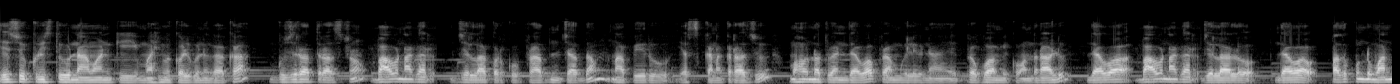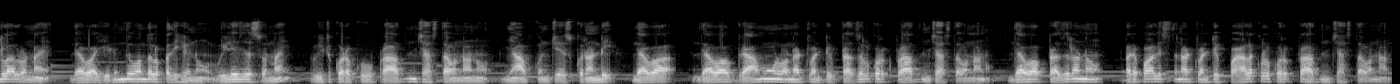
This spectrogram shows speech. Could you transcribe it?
యేసుక్రీస్తు నామానికి మహిమ కలుగును గాక. గుజరాత్ రాష్ట్రం భావనగర్ జిల్లా కొరకు ప్రార్థన చేద్దాం. నా పేరు ఎస్ కనకరాజు. మహోన్నతమైన దేవ ప్రేమ కలిగిన ప్రభు మీకు వందనాలు. దేవ భావనగర్ జిల్లాలో దేవ పదకొండు మండలాలు ఉన్నాయి. దేవ ఎనిమిది వందల పదిహేను విలేజెస్ ఉన్నాయి. వీటి కొరకు ప్రార్థన చేస్తా ఉన్నాను. జ్ఞాపకం చేసుకురండి దేవ దేవ గ్రామంలో ఉన్నటువంటి ప్రజల కొరకు ప్రార్థన చేస్తా ఉన్నాను. దేవ ప్రజలను పరిపాలిస్తున్నటువంటి పాలకుల కొరకు ప్రార్థన చేస్తా ఉన్నాను.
